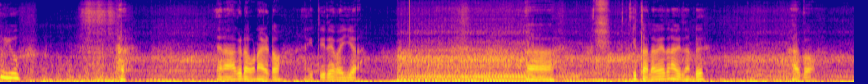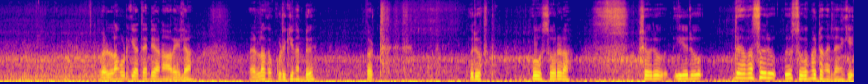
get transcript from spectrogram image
അയ്യോ. ഞാൻ ആകെ ഡൗൺ ആയിട്ടോ. എനിക്ക് തീരെ വയ്യ. എനിക്ക് തലവേദന വരുന്നുണ്ട്. അപ്പോൾ വെള്ളം കുടിക്കാത്തതിന്റെയാണോ അറിയില്ല. വെള്ളമൊക്കെ കുടിക്കുന്നുണ്ട്. ബട്ട് ഒരു ഓ സോറിടാ പക്ഷെ ഒരു ഈ ഒരു ദിവസം ഒരു ഒരു സുഖം കിട്ടുന്നില്ല എനിക്ക്.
